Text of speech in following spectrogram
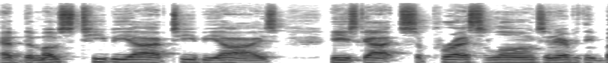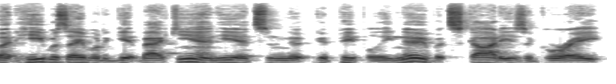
have the most TBI of TBIs. He's got suppressed lungs and everything, but he was able to get back in. He had some good people he knew, but Scotty is a great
